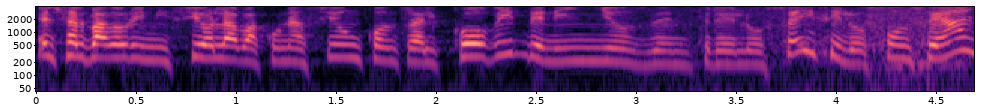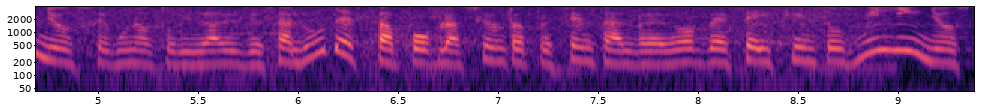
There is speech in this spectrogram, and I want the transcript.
El Salvador inició la vacunación contra el COVID de niños de entre los 6 y los 11 años. Según autoridades de salud, esta población representa alrededor de 600 mil niños,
